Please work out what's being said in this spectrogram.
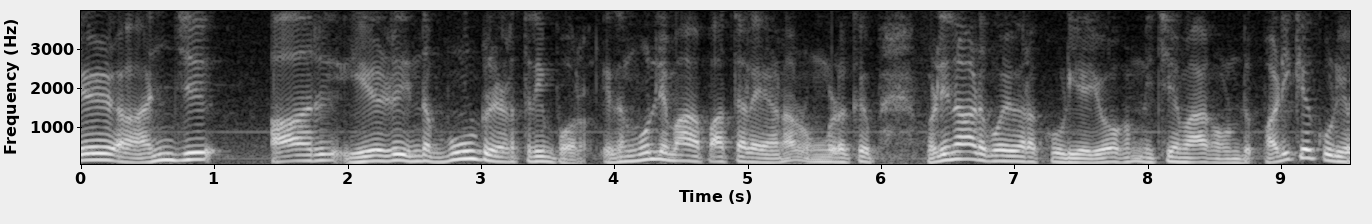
ஏழு அஞ்சு ஆறு ஏழு இந்த மூன்று இடத்துலையும் போகிறார் இதன் மூலியமாக பார்த்தாலேயானால் உங்களுக்கு வெளிநாடு போய் வரக்கூடிய யோகம் நிச்சயமாக உண்டு. படிக்கக்கூடிய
